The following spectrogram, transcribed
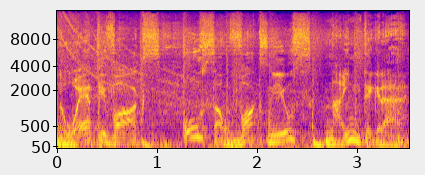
No app Vox, ouça o Vox News na íntegra.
